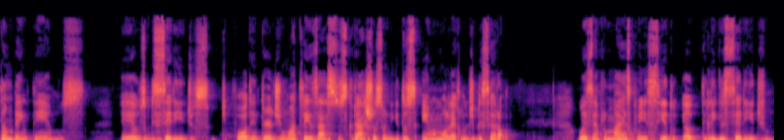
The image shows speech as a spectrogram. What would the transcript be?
também temos é, os glicerídeos, que podem ter de 1 a 3 ácidos graxos unidos em uma molécula de glicerol. O exemplo mais conhecido é o triglicerídeo,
